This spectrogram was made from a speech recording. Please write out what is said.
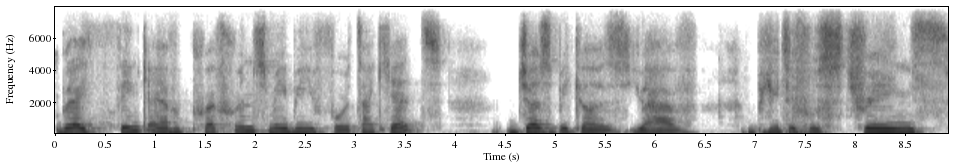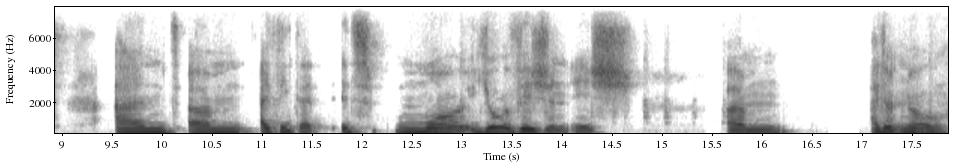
but I think I have a preference maybe for T'inquiète just because you have beautiful strings and um, I think that it's more Eurovision-ish. Um, I don't know.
